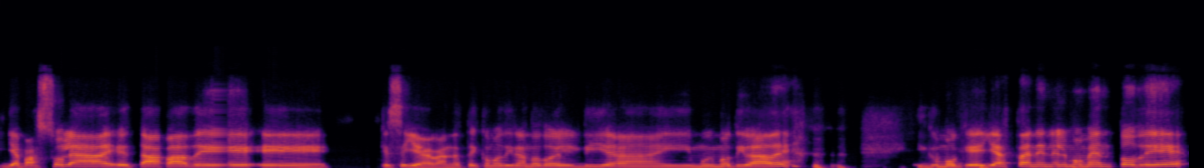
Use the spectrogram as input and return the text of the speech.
ya pasó la etapa de, eh, qué sé yo, cuando estoy como tirando todo el día y muy motivada, y como que ya están en el momento de,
